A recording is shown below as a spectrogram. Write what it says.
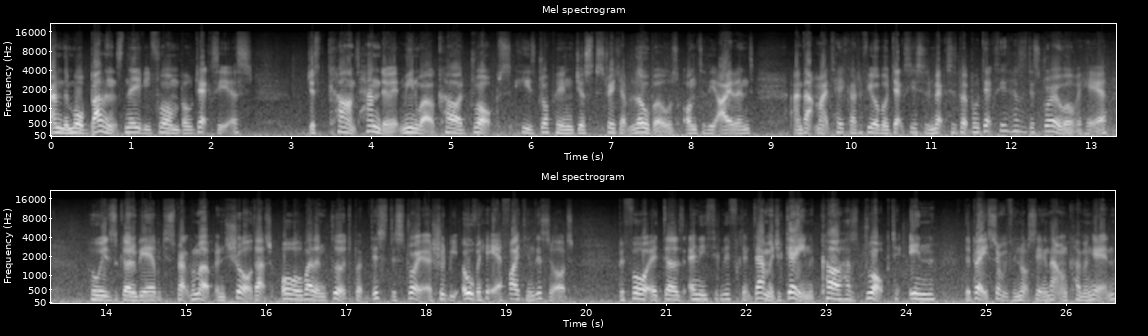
and the more balanced navy from Bodexius just can't handle it. Meanwhile, Khal drops. He's dropping just straight up Lobos onto the island, and that might take out a few of Bodexius' and mexes, but Bodexius has a destroyer over here who is going to be able to smack them up, and sure, that's all well and good, but this destroyer should be over here fighting this lot before it does any significant damage. Again, Khal has dropped in the base. Sorry for not seeing that one coming in.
